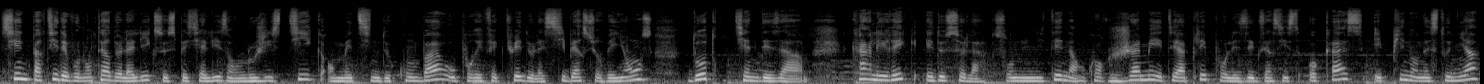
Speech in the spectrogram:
Si une partie des volontaires de la Ligue se spécialise en logistique, en médecine de combat ou pour effectuer de la cybersurveillance, d'autres tiennent des armes. Karl Eric est de cela. Son unité n'a encore jamais été appelée pour les exercices OCAS et PIN en estonien,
